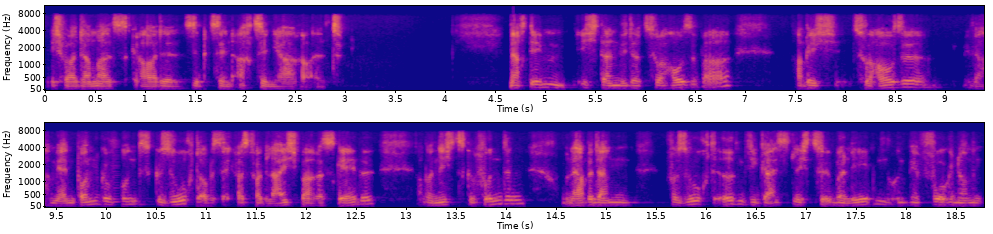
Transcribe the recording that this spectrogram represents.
Ich war damals gerade 17, 18 Jahre alt. Nachdem ich dann wieder zu Hause war, habe ich zu Hause, wir haben ja in Bonn gewohnt, gesucht, ob es etwas Vergleichbares gäbe, aber nichts gefunden und habe dann versucht, irgendwie geistlich zu überleben und mir vorgenommen,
